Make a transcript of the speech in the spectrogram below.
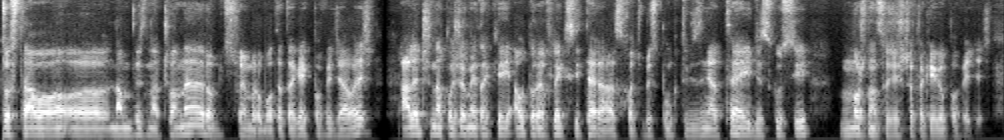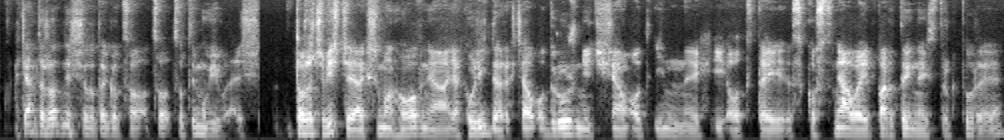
zostało y, nam wyznaczone, robić swoją robotę, tak jak powiedziałeś, ale czy na poziomie takiej autorefleksji teraz, choćby z punktu widzenia tej dyskusji, można coś jeszcze takiego powiedzieć. Chciałem też odnieść się do tego, co, co, co ty mówiłeś. To rzeczywiście, jak Szymon Hołownia jako lider chciał odróżnić się od innych i od tej skostniałej partyjnej struktury,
